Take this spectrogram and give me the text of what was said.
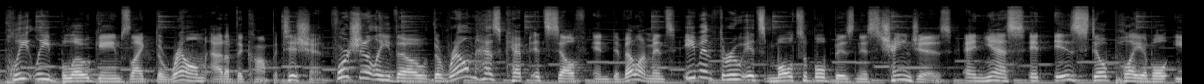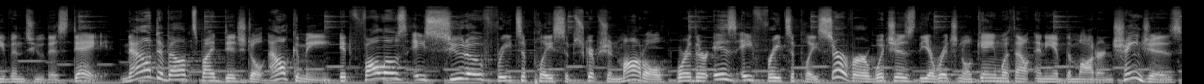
completely blow games like The Realm out of the competition. Fortunately though, The Realm has kept itself in development even through its multiple business changes, and yes, it is still playable even to this day. Now developed by Digital Alchemy, it follows a pseudo free-to-play subscription model where there is a free-to play server, which is the original game without any of the modern changes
